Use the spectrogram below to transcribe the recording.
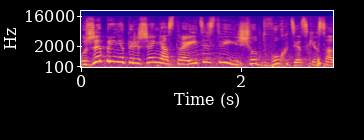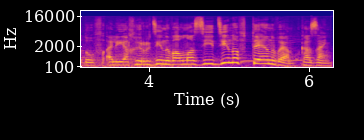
Уже принято решение о строительстве еще двух детских садов. Алия Хайрудинова, Алмаз Зиединов, ТНВ, Казань.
